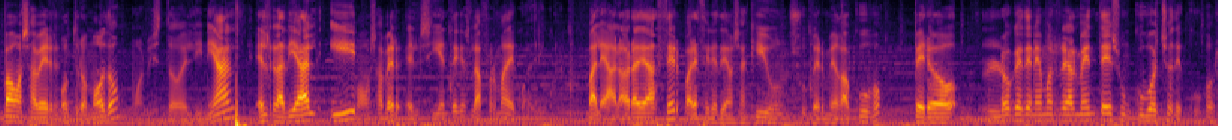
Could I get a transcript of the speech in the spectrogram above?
Vamos a ver otro modo, hemos visto el lineal, el radial y vamos a ver el siguiente que es la forma de cuadrícula. Vale, a la hora de hacer parece que tenemos aquí un super mega cubo, pero lo que tenemos realmente es un cubo 8 de cubos.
